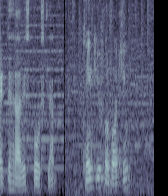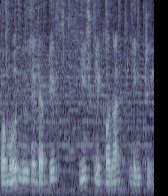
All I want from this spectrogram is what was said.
at the Harare Sports Club. Thank you for watching. For more news and updates, please click on our link tree.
